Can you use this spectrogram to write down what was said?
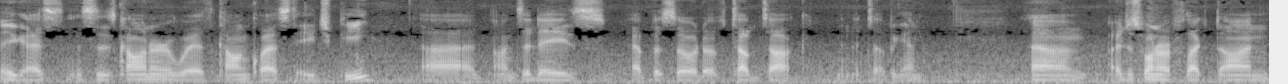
Hey guys, this is Conor with Conquest HP uh, on today's episode of Tub Talk in the tub again. Um, I just want to reflect on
